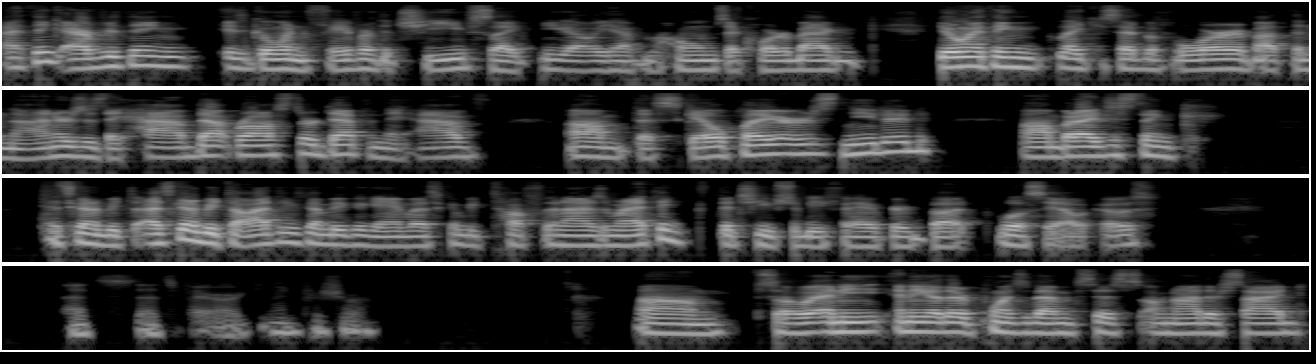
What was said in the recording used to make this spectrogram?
I think everything is going in favor of the Chiefs. Like you know, you have Mahomes at quarterback. The only thing, like you said before, about the Niners is they have that roster depth and they have um, the skill players needed. Um, but I just think it's gonna be it's gonna be tough. I think it's gonna be a good game, but it's gonna be tough for the Niners. I mean, I think the Chiefs should be favored, but we'll see how it goes. That's that's a fair argument for sure. Um, so any any other points of emphasis on either side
